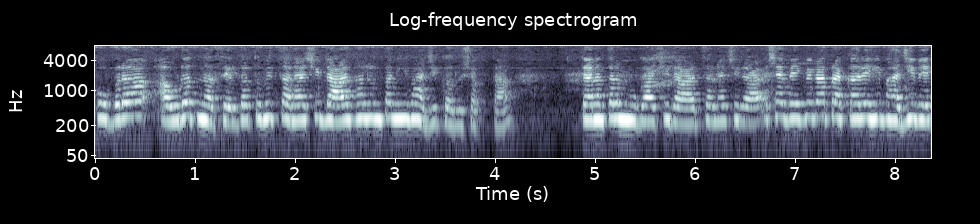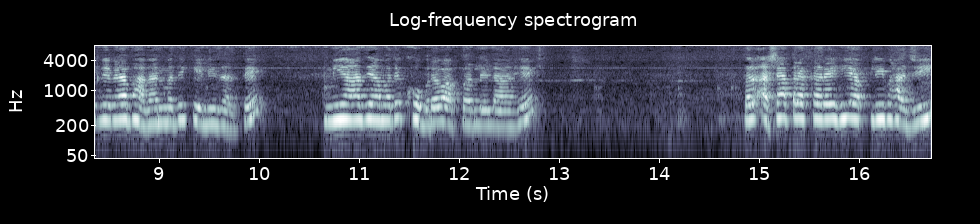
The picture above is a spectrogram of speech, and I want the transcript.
खोबरं आवडत नसेल तर तुम्ही चण्याची डाळ घालून पण ही भाजी करू शकता. त्यानंतर मुगाची डाळ चण्याची डाळ अशा वेगवेगळ्या प्रकारे ही भाजी वेगवेगळ्या भागांमध्ये केली जाते. मी आज यामध्ये खोबरं वापरलेलं आहे. तर अशा प्रकारे ही आपली भाजी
